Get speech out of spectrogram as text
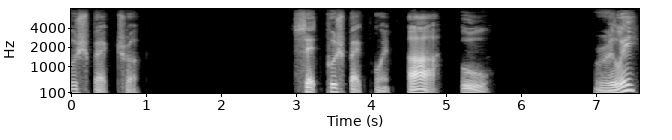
Pushback truck. Set pushback point. Ah, ooh. Really?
